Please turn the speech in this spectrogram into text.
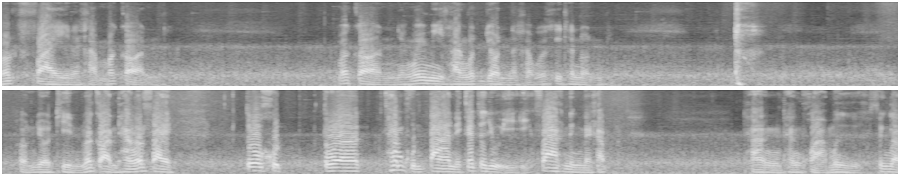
รถไฟนะครับ เมื่อก่อน เมื่อก่อนยังไม่มีทางรถยนต์นะครับ ก็คือถนนถนนโยธิน เมื่อก่อนทางรถไฟ ตัวขุดตัวถ้ำขุนตาเนี่ยก็จะอยู่อีกอีกฝากหนึ่งนะครับ ทางทางขวามือ ซึ่งเรา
